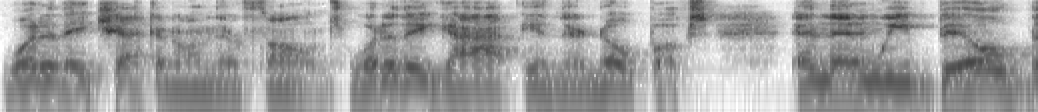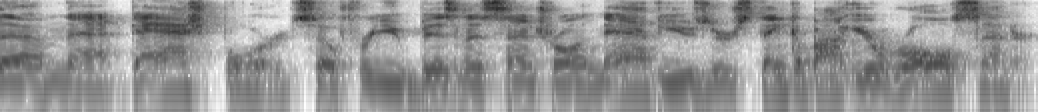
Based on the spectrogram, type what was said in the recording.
what are they checking on their phones? What do they got in their notebooks? And then we build them that dashboard. So for you Business Central and Nav users, think about your role center.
